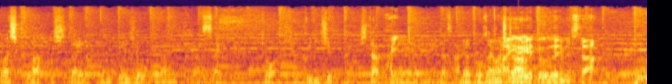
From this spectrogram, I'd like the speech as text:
詳しくは石平ホームページをご覧ください。今日は120回でした、はい。えーイラさんありがとうございました、はいありがとうございました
